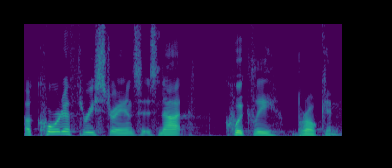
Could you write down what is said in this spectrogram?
A cord of three strands is not quickly broken.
